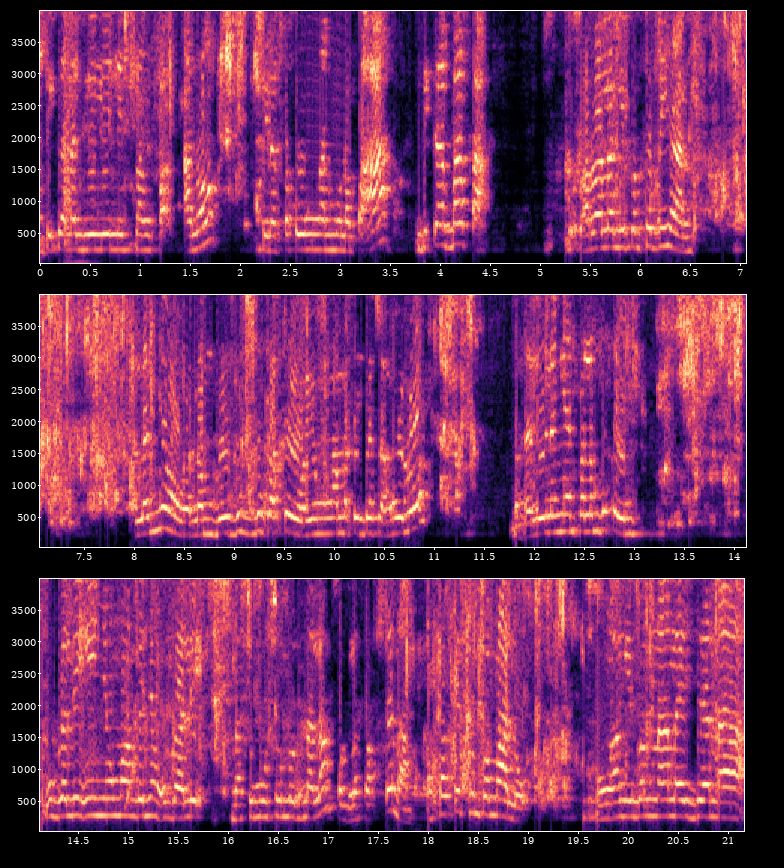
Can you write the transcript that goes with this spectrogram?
hindi ka naglilinis ng pa, ano, pinagpatungan mo ng paa, hindi ka bata. Para lang ipagsabihan. Alam nyo, nambubugbog ako, yung mga matigas ang ulo, madali lang yan palambutin ugaliin yung mga ganyang ugali na sumusunod na lang pag nasaktan na. Ang sakit ng pamalo. Kung ang ibang nanay dyan na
